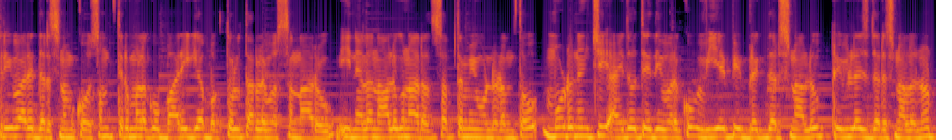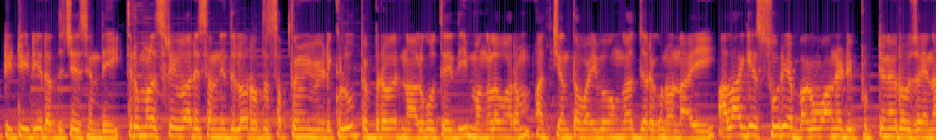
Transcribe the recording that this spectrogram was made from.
శ్రీవారి దర్శనం కోసం తిరుమలకు భారీగా భక్తులు తరలి వస్తున్నారు ఈ నెల నాలుగున రథసప్తమి ఉండడంతో మూడు నుంచి ఐదో తేదీ వరకు విఐపి బ్రేక్ దర్శనాలు ప్రివిలేజ్ దర్శనాలను టిటిడి రద్దు చేసింది. తిరుమల శ్రీవారి సన్నిధిలో రథసప్తమి వేడుకలు ఫిబ్రవరి నాలుగో తేదీ మంగళవారం అత్యంత వైభవంగా జరగనున్నాయి. అలాగే సూర్య భగవానుడి పుట్టినరోజైన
